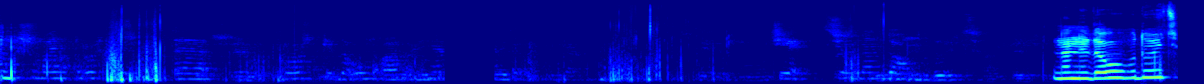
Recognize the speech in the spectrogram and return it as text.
Бачиш, що в мене трошки, е, трошки довго, будується. Вона недовго будується?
